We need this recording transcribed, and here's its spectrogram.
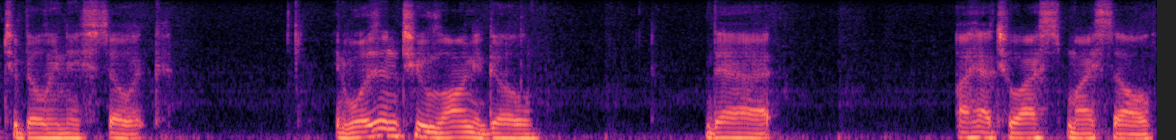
to Building a Stoic. It wasn't too long ago that I had to ask myself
